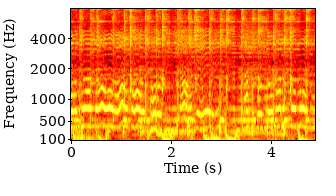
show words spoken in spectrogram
জন্ম জন্ম ধরিয়া রে। থাকব তোমার চরণ।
